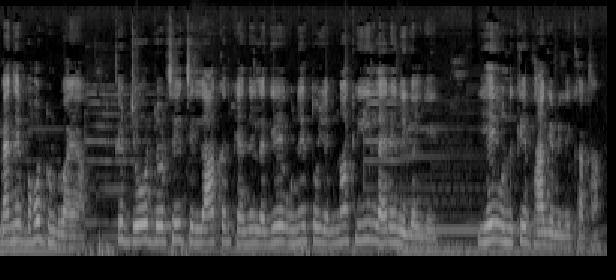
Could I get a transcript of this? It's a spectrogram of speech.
मैंने बहुत ढूंढवाया फिर ज़ोर ज़ोर से चिल्ला कर कहने लगे, उन्हें तो यमुना की लहरें निकल गई। यही उनके भाग्य में लिखा था।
